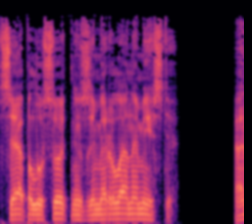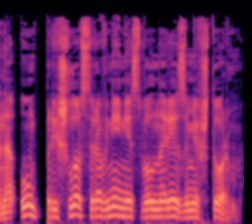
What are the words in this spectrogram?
Вся полусотня замерла на месте. А на ум пришло сравнение с волнорезами в шторм,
